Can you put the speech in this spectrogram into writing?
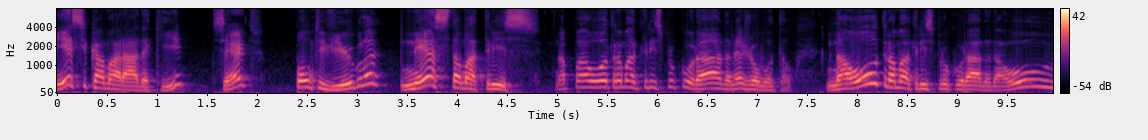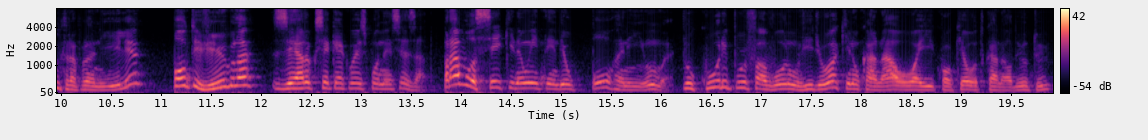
esse camarada aqui, certo? Ponto e vírgula, nesta matriz na outra matriz procurada, né, João Botão? Na outra matriz procurada da outra planilha, ponto e vírgula, zero que você quer correspondência exata. Para você que não entendeu porra nenhuma, procure, por favor, um vídeo ou aqui no canal ou aí qualquer outro canal do YouTube,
